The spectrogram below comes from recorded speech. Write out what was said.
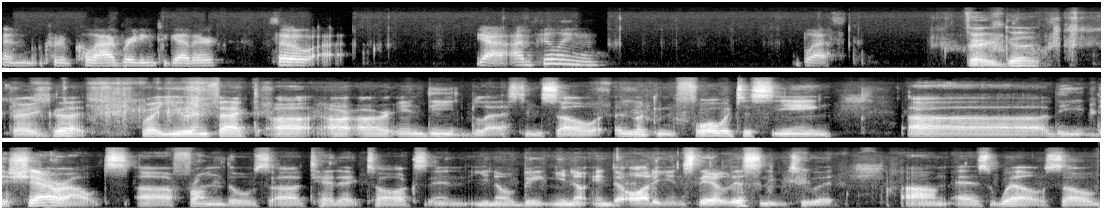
and sort of collaborating together. So uh, yeah i'm feeling blessed. Very good. Very good. Well you in fact uh, are, are indeed blessed. And so looking forward to seeing uh, the the share outs uh, from those uh, TEDx talks, and you know, being you know in the audience there listening to it um, as well. So,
